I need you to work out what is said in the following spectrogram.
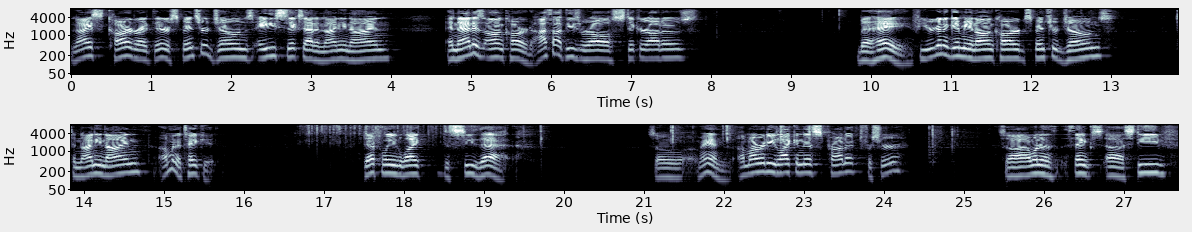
nice card right there. Spencer Jones, 86 out of 99. And that is on card. I thought these were all sticker autos. But hey, if you're going to give me an on card Spencer Jones to 99, I'm going to take it definitely like to see that. So, man, I'm already liking this product for sure. So I want to thank uh, Steve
